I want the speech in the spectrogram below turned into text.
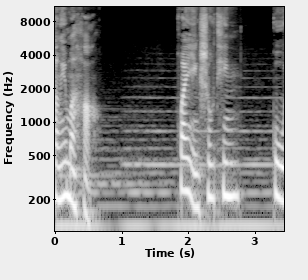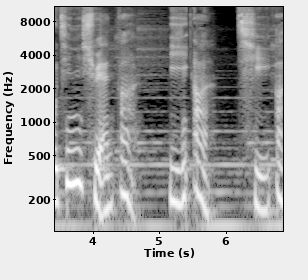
朋友们好，欢迎收听《古今悬案、疑案、奇案》，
